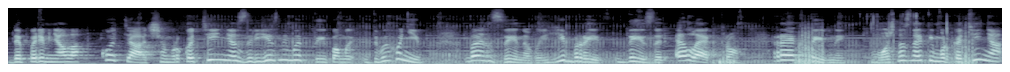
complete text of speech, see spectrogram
де порівняла котяче муркотіння з різними типами двигунів: бензиновий, гібрид, дизель, електро, реактивний. Можна знайти муркотіння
